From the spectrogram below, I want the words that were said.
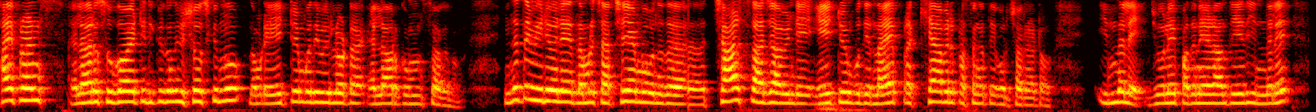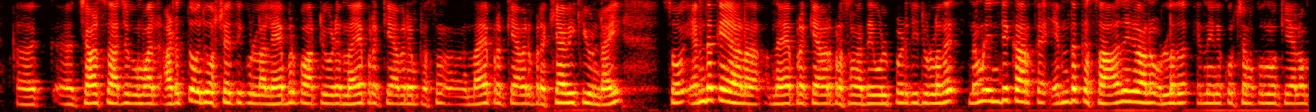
ഹായ് ഫ്രണ്ട്സ് എല്ലാവരും സുഖമായിട്ടിരിക്കുന്നു എന്ന് വിശ്വസിക്കുന്നു. നമ്മുടെ ഏറ്റവും പുതിയ വീട്ടിലോട്ട് എല്ലാവർക്കും സ്വാഗതം. ഇന്നത്തെ വീഡിയോയിൽ നമ്മൾ ചർച്ച ചെയ്യാൻ പോകുന്നത് ചാൾസ് രാജാവിന്റെ ഏറ്റവും പുതിയ നയപ്രഖ്യാപന പ്രസംഗത്തെക്കുറിച്ചാണ് കേട്ടോ. ഇന്നലെ ജൂലൈ പതിനേഴാം തീയതി ഇന്നലെ ചാൾസ് രാജകുമാരൻ അടുത്ത ഒരു വർഷത്തേക്കുള്ള ലേബർ പാർട്ടിയുടെ നയപ്രഖ്യാപനം പ്രസ നയപ്രഖ്യാപനം പ്രഖ്യാപിക്കുകയുണ്ടായി. സോ എന്തൊക്കെയാണ് നയപ്രഖ്യാപന പ്രസംഗത്തെ ഉൾപ്പെടുത്തിയിട്ടുള്ളത്? നമ്മൾ ഇന്ത്യക്കാർക്ക് എന്തൊക്കെ സാധ്യതകളാണ് ഉള്ളത് എന്നതിനെക്കുറിച്ച് നമുക്ക് നോക്കിയാലോ.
